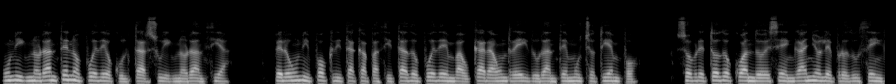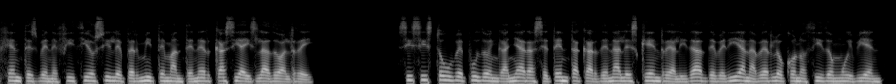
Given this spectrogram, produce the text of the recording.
Un ignorante no puede ocultar su ignorancia, pero un hipócrita capacitado puede embaucar a un rey durante mucho tiempo, sobre todo cuando ese engaño le produce ingentes beneficios y le permite mantener casi aislado al rey. Si V pudo engañar a 70 cardenales que en realidad deberían haberlo conocido muy bien,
